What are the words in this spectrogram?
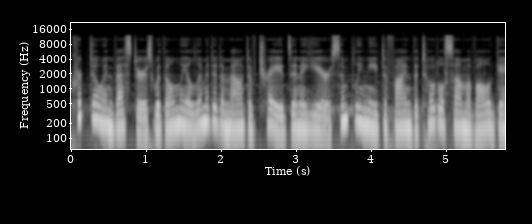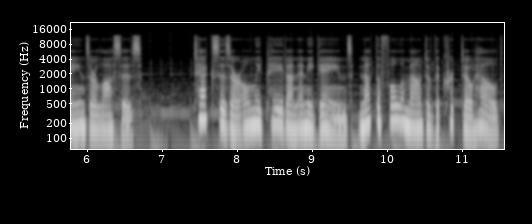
Crypto investors with only a limited amount of trades in a year simply need to find the total sum of all gains or losses. Taxes are only paid on any gains, not the full amount of the crypto held.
